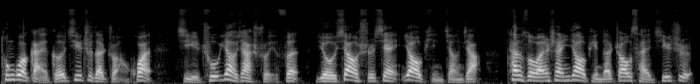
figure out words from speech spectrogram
通过改革机制的转换，挤出药价水分，有效实现药品降价，探索完善药品的招采机制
